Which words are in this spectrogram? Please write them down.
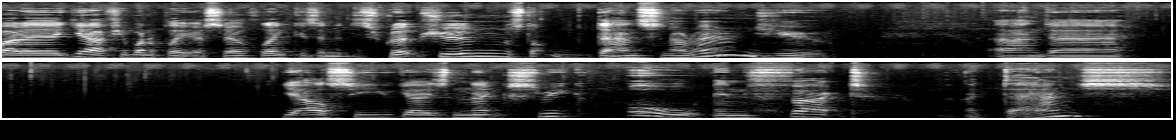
But uh, yeah, if you want to play it yourself, link is in the description. Stop dancing around you. And uh, yeah, I'll see you guys next week. Oh, in fact, a dance?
